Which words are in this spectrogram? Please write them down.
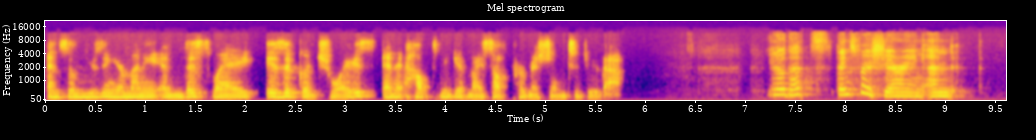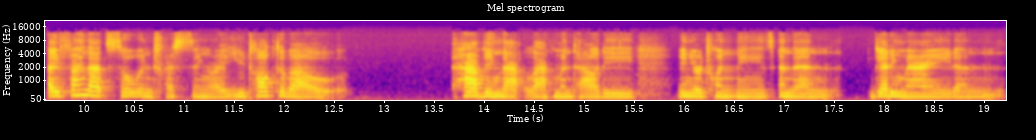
And so using your money in this way is a good choice. And it helped me give myself permission to do that. You know, that's thanks for sharing. And I find that so interesting, right? You talked about having that lack mentality in your 20s and then getting married and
